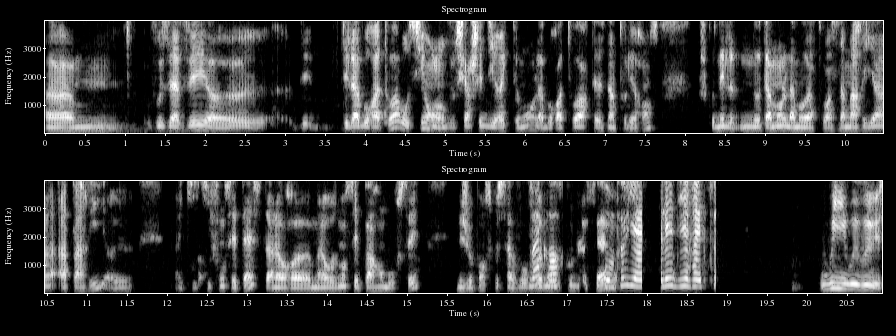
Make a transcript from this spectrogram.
vous avez des, des, laboratoires aussi. On, vous cherchez directement laboratoire test d'intolérance. Je connais notamment le laboratoire Samaria à Paris. Qui, qui, font ces tests. Alors malheureusement, c'est pas remboursé mais je pense que ça vaut vraiment le coup de le faire. On peut y aller direct. Oui, oui, oui.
